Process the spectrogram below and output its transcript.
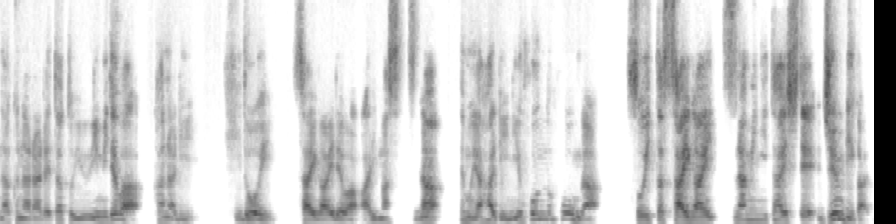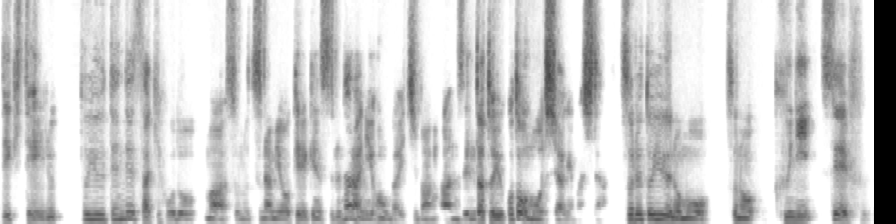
亡くなられたという意味では、かなりひどい災害ではありますが、でもやはり日本の方がそういった災害、津波に対して準備ができているという点で先ほど、まあその津波を経験するなら日本が一番安全だということを申し上げました。それというのも、その国、政府、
